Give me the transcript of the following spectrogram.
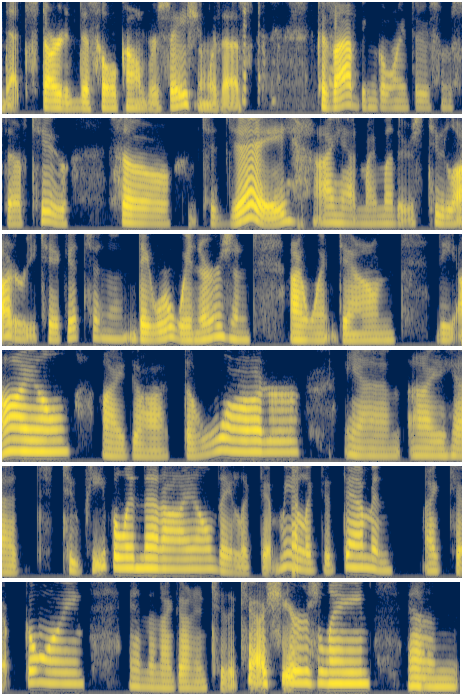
that started this whole conversation with us because i've been going through some stuff too so today I had my mother's two lottery tickets and they were winners. And I went down the aisle, I got the water, and I had two people in that aisle. They looked at me, I looked at them, and I kept going. And then I got into the cashier's lane. And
